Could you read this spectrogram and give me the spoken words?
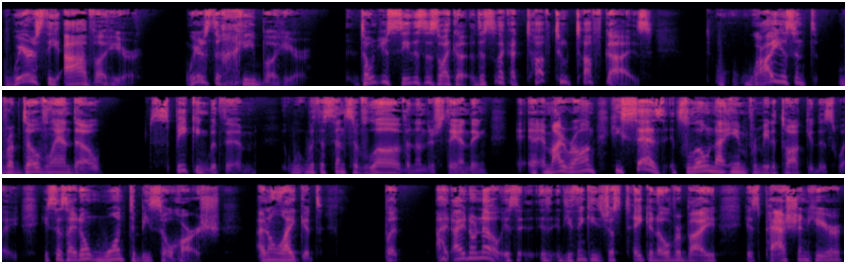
Where's the Ava here? Where's the Chiba here? Don't you see this is like a this is like a tough two tough guys. Why isn't Rab Dov Landau speaking with him with a sense of love and understanding. Am I wrong? He says it's low naim for me to talk you this way. He says I don't want to be so harsh. I don't like it. But I, I don't know. Is it? Is, do you think he's just taken over by his passion here?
